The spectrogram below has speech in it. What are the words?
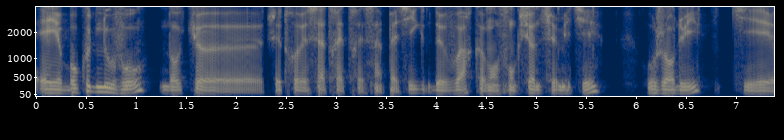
et beaucoup de nouveaux. Donc j'ai trouvé ça très très sympathique de voir comment fonctionne ce métier aujourd'hui, qui est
